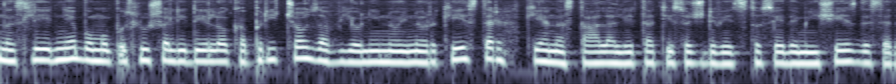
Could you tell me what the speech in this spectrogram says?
Kot naslednje bomo poslušali delo Capriccio za violino in orkester, ki je nastala leta 1967.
